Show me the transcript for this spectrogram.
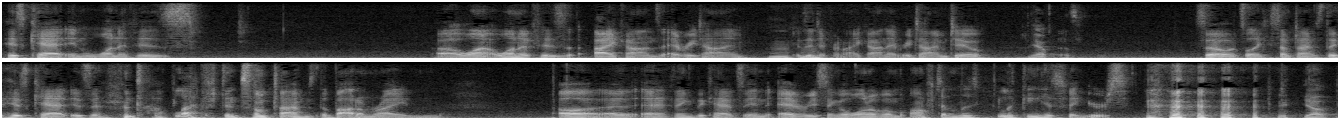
his cat in one of his uh, one one of his icons every time. It's a different icon every time too. Yep. That's So it's like sometimes the, his cat is in the top left and sometimes the bottom right, and uh, I, I think the cat's in every single one of them, often lick, licking his fingers. yep.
